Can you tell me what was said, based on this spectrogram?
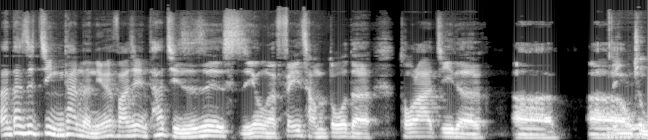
那但是近看呢，你会发现它其实是使用了非常多的拖拉机的呃。呃，零组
